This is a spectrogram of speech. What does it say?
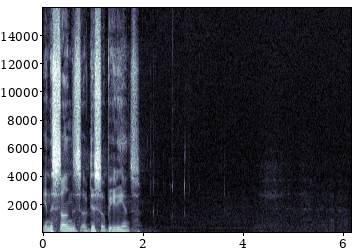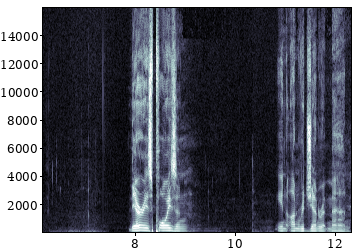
in the sons of disobedience. There is poison in unregenerate man.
